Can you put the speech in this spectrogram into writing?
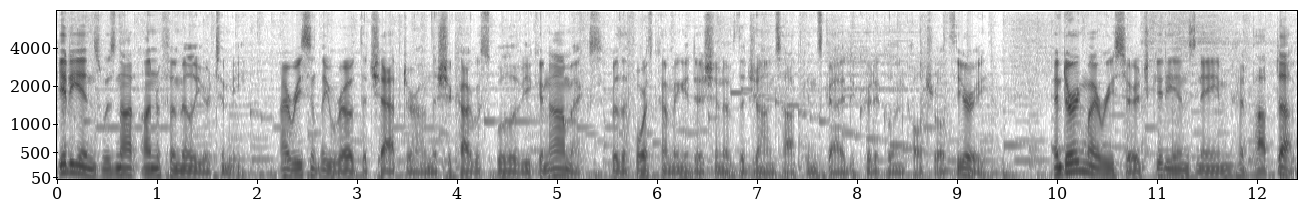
Gideonse was not unfamiliar to me. I recently wrote the chapter on the Chicago School of Economics for the forthcoming edition of the Johns Hopkins Guide to Critical and Cultural Theory. And during my research, Gideon's name had popped up,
